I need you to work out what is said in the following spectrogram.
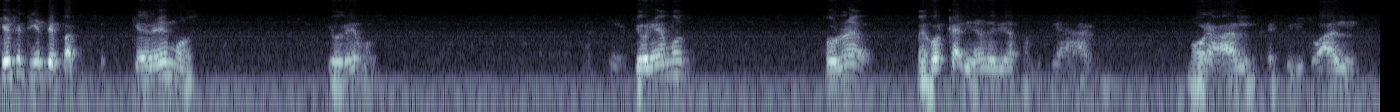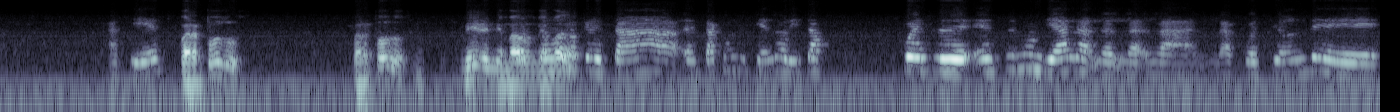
¿Qué se siente paz? Queremos que oremos. Que oremos por una mejor calidad de vida familiar, moral, espiritual. Así es. Para todos, para todos. Miren, mi amado, mi amada. Todo lo que está, está aconteciendo ahorita, pues eh, es mundial la, la, la, la, cuestión de,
